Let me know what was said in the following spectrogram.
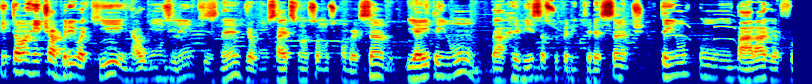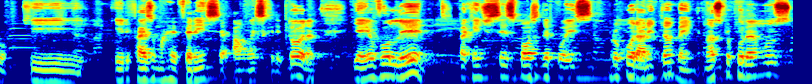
Então a gente abriu aqui alguns links, né, de alguns sites que nós estamos conversando, e aí tem um da revista super interessante, tem um, um parágrafo que ele faz uma referência a uma escritora, e aí eu vou ler para que a gente, vocês possam depois procurarem também. Nós procuramos,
